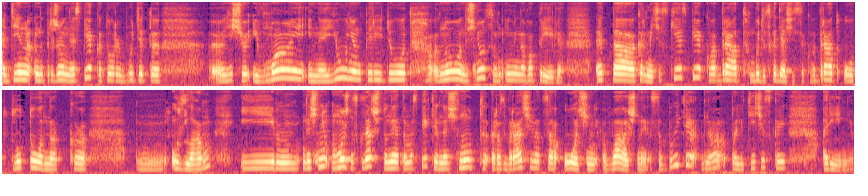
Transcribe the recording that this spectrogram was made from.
один напряженный аспект, который будет э, еще и в мае, и на июнь он перейдет, но начнется он именно в апреле. Это кармический аспект, квадрат, будет сходящийся квадрат от Плутона к узлам. И начнем, можно сказать, что на этом аспекте начнут разворачиваться очень важные события на политической арене.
